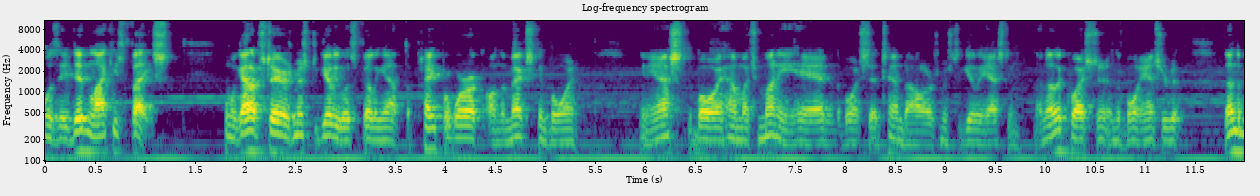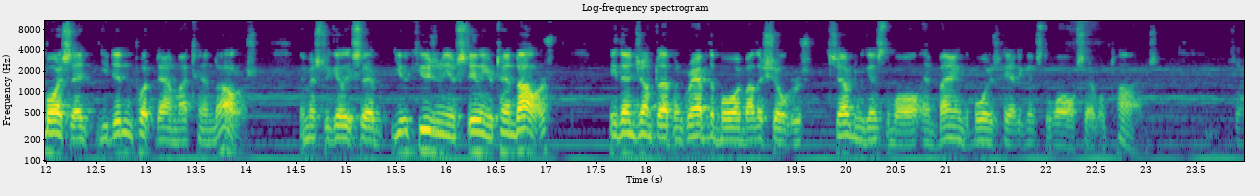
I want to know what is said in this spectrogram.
was he didn't like his face. When we got upstairs, Mr. Gilly was filling out the paperwork on the Mexican boy, and he asked the boy how much money he had, and the boy said $10. Mr. Gilly asked him another question, and the boy answered it. Then the boy said, You didn't put down my $10. And Mr. Gilly said, You accuse me of stealing your $10? He then jumped up and grabbed the boy by the shoulders, shoved him against the wall, and banged the boy's head against the wall several times. So.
